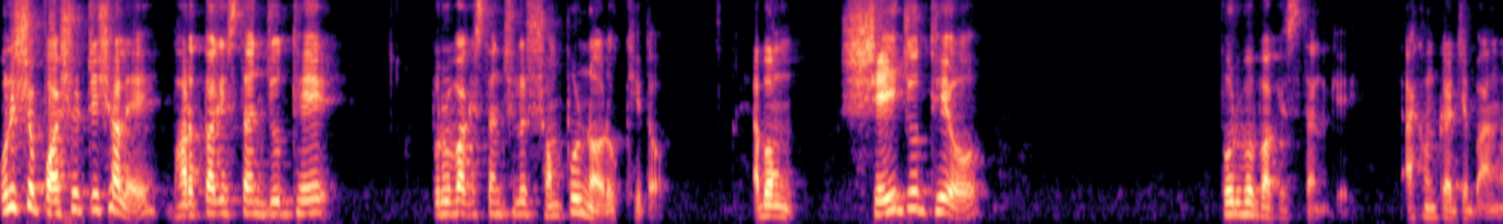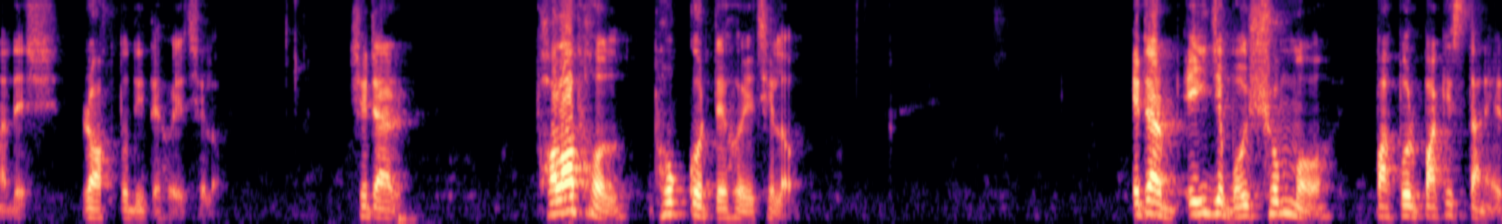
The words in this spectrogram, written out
উনিশশো পঁয়ষট্টি সালে ভারত পাকিস্তান যুদ্ধে পূর্ব পাকিস্তান ছিল সম্পূর্ণ অরক্ষিত। এবং সেই যুদ্ধেও পূর্ব পাকিস্তানকে এখনকার যে বাংলাদেশ রক্ত দিতে হয়েছিল, সেটার ফলাফল ভোগ করতে হয়েছিল। এটার এই যে বৈষম্য পাপুর পাকিস্তানের,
